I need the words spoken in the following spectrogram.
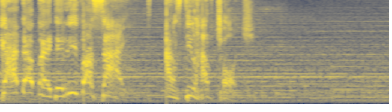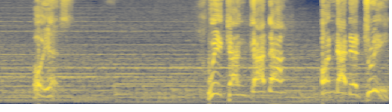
gather by the riverside and still have church. Oh, yes. We can gather under the tree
